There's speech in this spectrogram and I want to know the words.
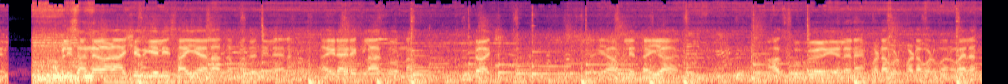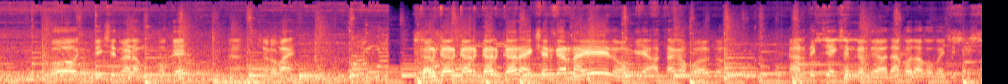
आपली संध्याकाळ अशीच गेली साई आला आता मदतीला आहे ना. साई डायरेक्ट क्लासवर ना टच तरी आपले तयार. आज खूप वेळ गेला नाही. फटाफट फटाफट बनवायला. हो दीक्षित मॅडम ओके. हां, चलो बाय. कर कर कर कर कर. ऍक्शन कर ना ढोंगी आता का पळतो? कार्तिकची ऍक्शन करतोय. दाखव दाखव कशी. कशी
